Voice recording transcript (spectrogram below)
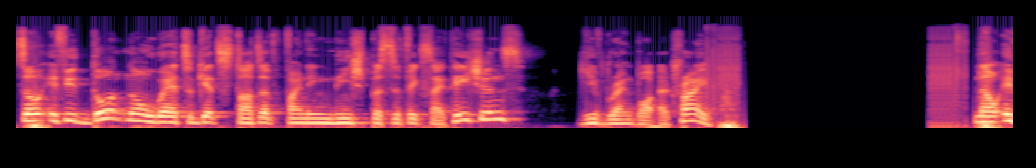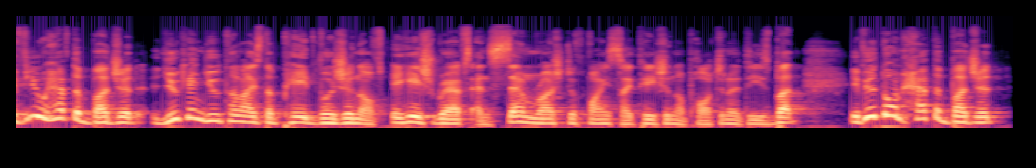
So if you don't know where to get started finding niche specific citations, give RankBot a try. Now, if you have the budget, you can utilize the paid version of Ahrefs and SEMrush to find citation opportunities. But if you don't have the budget,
